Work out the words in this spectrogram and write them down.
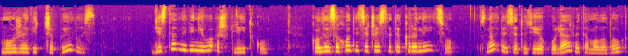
Може, відчепилось? Дістане він його аж влітку, коли заходиться чистити криницю. Знайдуться тоді окуляри та молоток,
